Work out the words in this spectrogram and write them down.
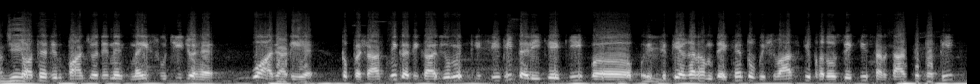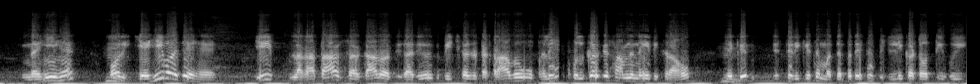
चौथे दिन पाँचवें दिन एक नई सूची जो है वो आ जा रही है तो प्रशासनिक अधिकारियों में किसी भी तरीके की हम्म। स्थिति अगर हम देखें तो विश्वास की भरोसे की सरकार के प्रति नहीं है हम्म। और यही वजह है कि लगातार सरकार और अधिकारियों के बीच का जो टकराव है वो भले ही खुलकर के सामने नहीं दिख रहा हो हम्म। लेकिन जिस तरीके से मध्य प्रदेश में बिजली कटौती हुई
